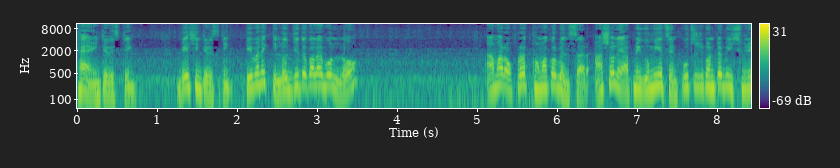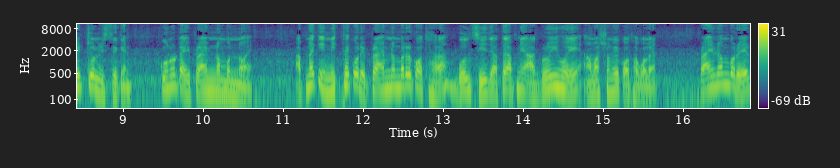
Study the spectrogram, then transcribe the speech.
হ্যাঁ ইন্টারেস্টিং বেশ ইন্টারেস্টিং পিবানে কি লজ্জিত গলায় বলল, আমার অপরাধ ক্ষমা করবেন, স্যার। আসলে আপনি ঘুমিয়েছেন পঁচিশ ঘণ্টা বিশ মিনিট চল্লিশ সেকেন্ড। কোনোটাই প্রাইম নম্বর নয়। আপনাকে মিথ্যা করে প্রাইম নম্বরের কথা বলছি যাতে আপনি আগ্রহী হয়ে আমার সঙ্গে কথা বলেন। প্রাইম নম্বরের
